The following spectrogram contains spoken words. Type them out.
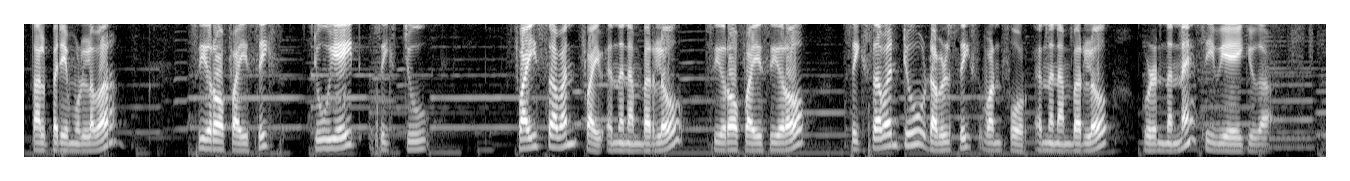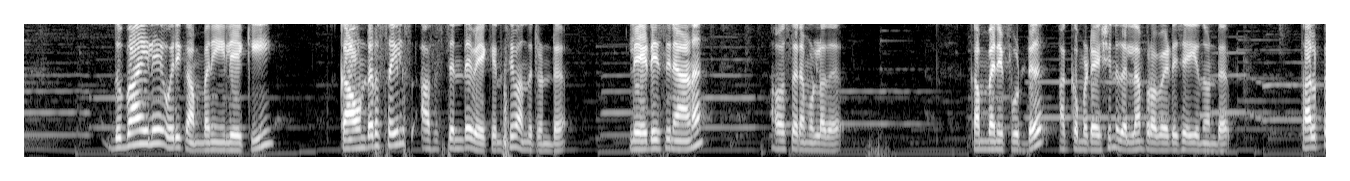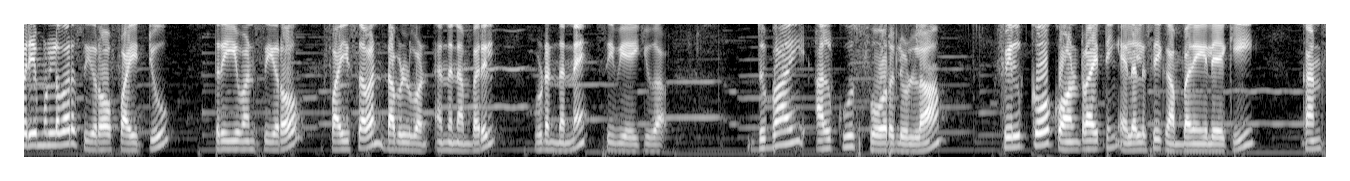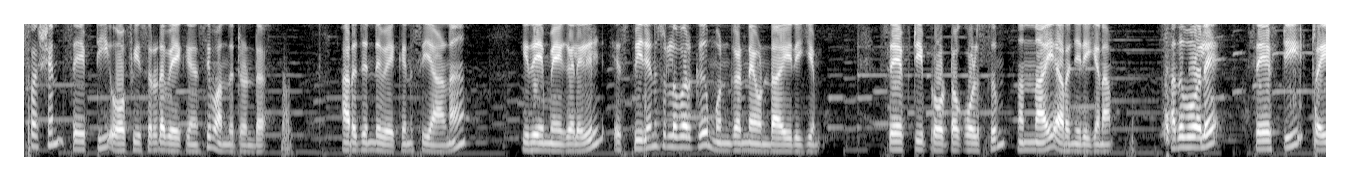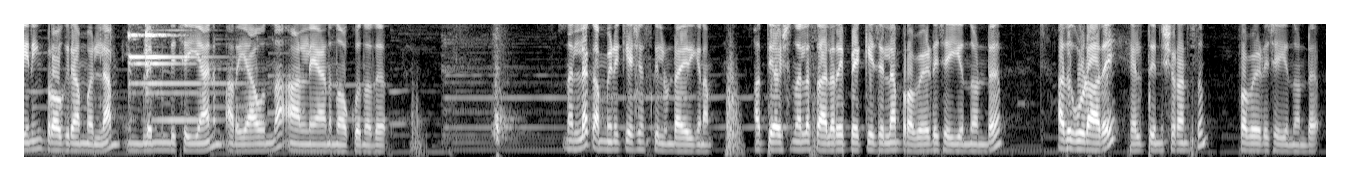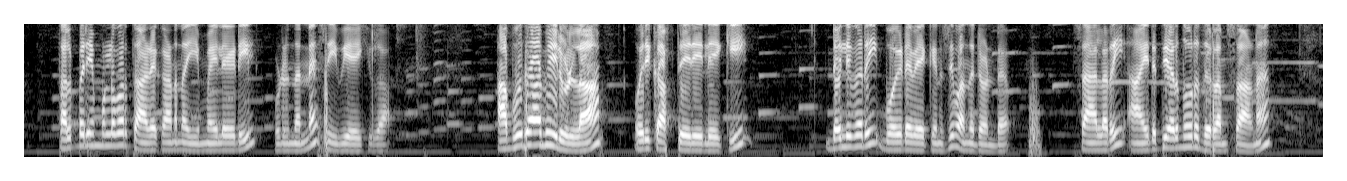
താല്പര്യമുള്ളവർ zero five six two eight six two five seven five എന്ന നമ്പറിലോ zero five zero six seven two double six one four എന്ന നമ്പറിലോ ഉടൻ തന്നെ സി വി അയക്കുക ദുബായിലെ ഒരു കമ്പനിയിലേക്ക് കൗണ്ടർ സെയിൽസ് അസിസ്റ്റന്റ് വേക്കൻസി വന്നിട്ടുണ്ട്. ലേഡീസിനാണ് അവസരമുള്ളത്. കമ്പനി ഫുഡ് അക്കോമഡേഷൻ ഇതെല്ലാം പ്രൊവൈഡ് ചെയ്യുന്നുണ്ട്. താല്പര്യമുള്ളവർ zero five two three one zero five seven double one എന്ന നമ്പറിൽ ഉടൻ തന്നെ സി വി അയക്കുക Dubai Al Quoz ഫോറിലുള്ള Filco contracting L L C കമ്പനിയിലേക്ക് കൺസ്ട്രക്ഷൻ സേഫ്റ്റി ഓഫീസറുടെ വേക്കൻസി വന്നിട്ടുണ്ട്. അർജന്റ് വേക്കൻസിയാണ് ഇതേ മേഖലയിൽ എക്സ്പീരിയൻസ് ഉള്ളവർക്ക് മുൻഗണന ഉണ്ടായിരിക്കും. സേഫ്റ്റി പ്രോട്ടോകോൾസും നന്നായി അറിഞ്ഞിരിക്കണം. അതുപോലെ സേഫ്റ്റി ട്രെയിനിങ് പ്രോഗ്രാമെല്ലാം ഇംപ്ലിമെന്റ് ചെയ്യാനും അറിയാവുന്ന ആളിനെയാണ് നോക്കുന്നത്. നല്ല കമ്മ്യൂണിക്കേഷൻ സ്കിൽ ഉണ്ടായിരിക്കണം. അത്യാവശ്യം നല്ല സാലറി പാക്കേജ് എല്ലാം പ്രൊവൈഡ് ചെയ്യുന്നുണ്ട്. അതുകൂടാതെ ഹെൽത്ത് ഇൻഷുറൻസും പ്രൊവൈഡ് ചെയ്യുന്നുണ്ട്. താല്പര്യമുള്ളവർ താഴെ കാണുന്ന ഇമെയിൽ ഐ ഡിയിൽ ഉടൻ തന്നെ സി വി അയക്കുക അബുദാബിയിലുള്ള ഒരു കഫ്തേരിയയിലേക്ക് ഡെലിവറി ബോയുടെ വേക്കൻസി വന്നിട്ടുണ്ട്. സാലറി ആയിരത്തി അറുന്നൂറ് ദിറംസ് ആണ്.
